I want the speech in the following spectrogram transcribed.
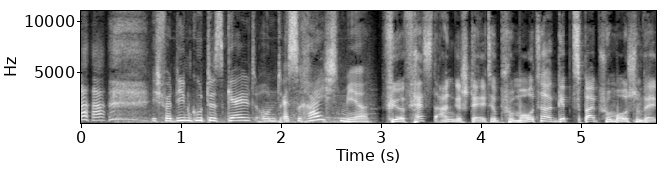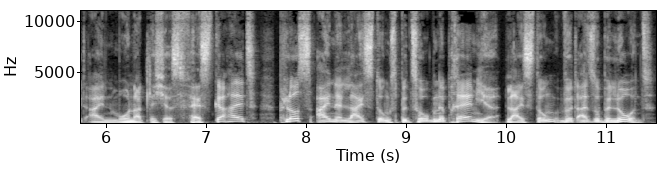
ich verdiene gutes Geld und es reicht mir. Für festangestellte Promoter gibt's bei Promotion Welt ein monatliches Festgehalt plus eine leistungsbezogene Prämie. Leistung wird also belohnt.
